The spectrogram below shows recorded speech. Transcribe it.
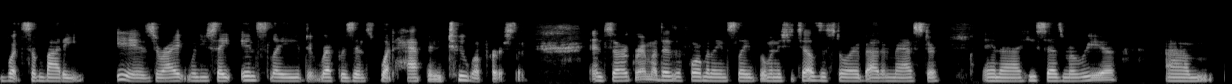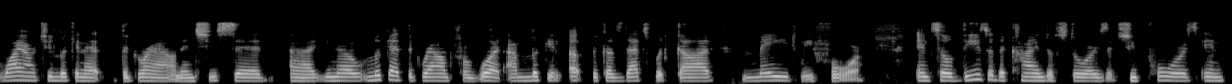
what somebody is, right? When you say enslaved, it represents what happened to a person. And so her grandmother is a formerly enslaved woman, and she tells a story about her master. And uh, he says, Maria, um, why aren't you looking at the ground? And she said, uh, you know, look at the ground for what? I'm looking up because that's what God made me for. And so these are the kind of stories that she pours into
